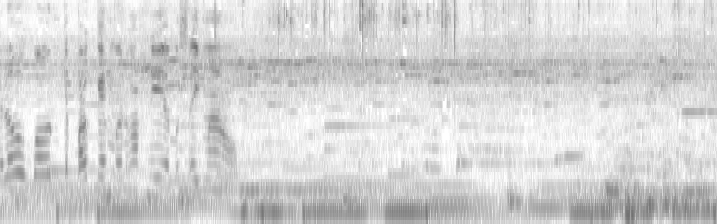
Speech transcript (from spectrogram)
Hello កូនចាប់បើកេះមើលទាំងអស់គ្នាមើលស្អីមក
